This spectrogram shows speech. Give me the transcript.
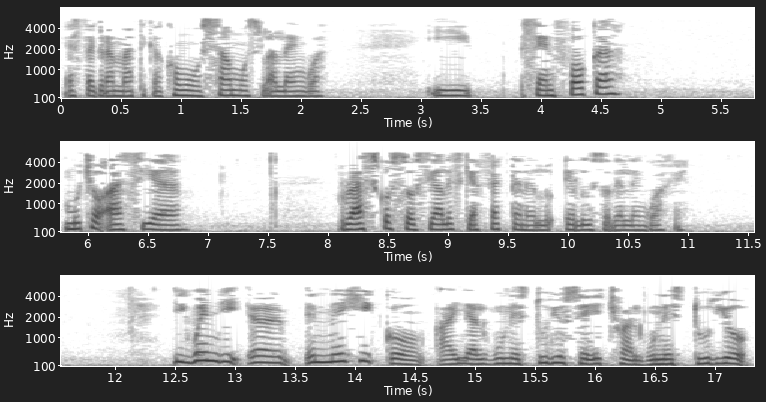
esta gramática, cómo usamos la lengua. Y se enfoca mucho hacia rasgos sociales que afectan el, uso del lenguaje. Y Wendy, eh, ¿en México hay algún estudio, se ha hecho algún estudio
